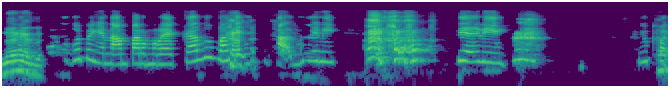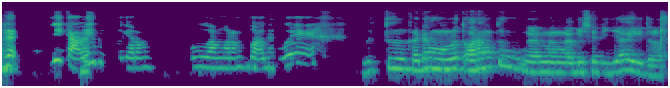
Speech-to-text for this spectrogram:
bener nggak gue? Tuh gue pengen nampar mereka tuh pakai usaha gue nih. Dia nih. Karena- pakai sih kali orang uang orang tua gue. Betul, kadang mulut orang tuh nggak nggak bisa dijaga gitu loh.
